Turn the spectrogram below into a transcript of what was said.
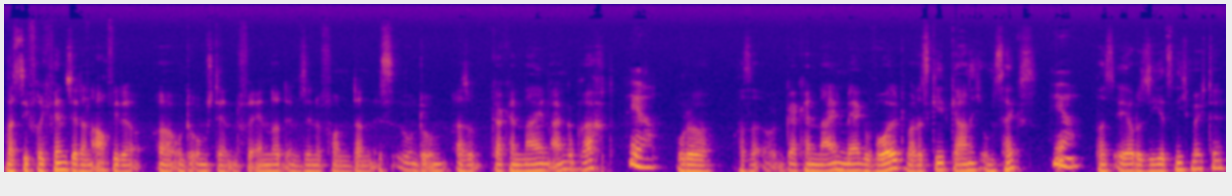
Was die Frequenz ja dann auch wieder äh, unter Umständen verändert, im Sinne von, dann ist unter also gar kein Nein angebracht. Ja. Oder also gar kein Nein mehr gewollt, weil es geht gar nicht um Sex, ja. was er oder sie jetzt nicht möchte,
